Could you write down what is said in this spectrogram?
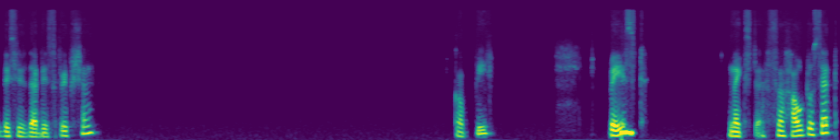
This is the description. Copy, paste. Next, so how to set?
